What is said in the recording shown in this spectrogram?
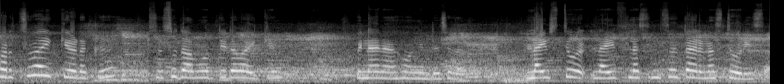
കുറച്ച് വായിക്കും ഇടയ്ക്ക് സുധാമൂർത്തിയുടെ വായിക്കും. പിന്നെ അങ്ങനത്തെ ചില ലൈഫ് സ്റ്റോ ലൈഫ് ലെസൺസ് തരുന്ന സ്റ്റോറീസ്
